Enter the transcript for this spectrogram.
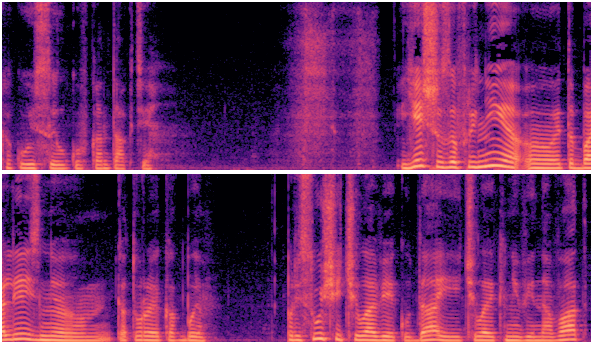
Какую ссылку ВКонтакте? Есть шизофрения, э, это болезнь, э, которая как бы присуща человеку, да, и человек не виноват.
